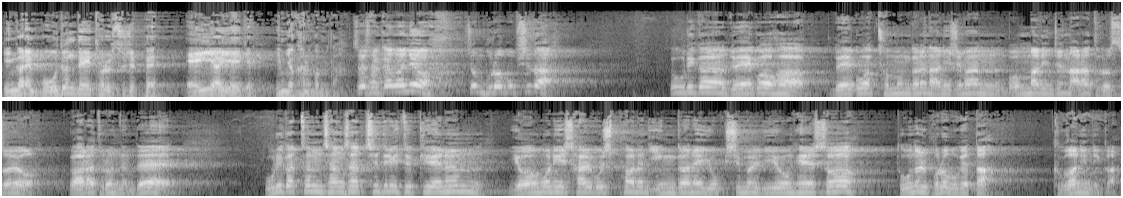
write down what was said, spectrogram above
인간의 모든 데이터를 수집해 AI에게 입력하는 겁니다. 자, 잠깐만요. 좀 물어봅시다. 우리가 뇌과학, 뇌공학 전문가는 아니지만 뭔 말인지는 알아들었어요. 알아들었는데 우리 같은 장사치들이 듣기에는 영원히 살고 싶어하는 인간의 욕심을 이용해서 돈을 벌어보겠다. 그거 아닙니까?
